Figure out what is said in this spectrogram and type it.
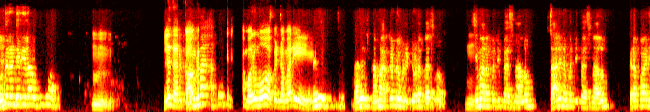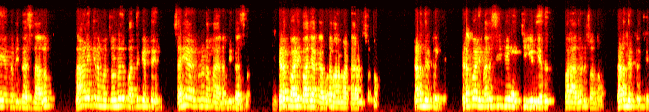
ஒண்ணு ரெண்டு ரீலா விட்டீங்க. இல்ல சார் காங்கிரஸ் வருமோ அப்படின்ற மாதிரி கணேஷ், நம்ம அக்கௌண்டபிலிட்டியோட பேசுறோம். சீமானை பற்றி பேசினாலும் ஸ்டாலினை பற்றி பேசினாலும் எடப்பாடியை பற்றி பேசினாலும் நாளைக்கு நம்ம சொல்றது பத்துக்கு எட்டு சரியா இருக்கணும்னு நம்ம நம்பி பேசுறோம். எடப்பாடி பாஜக கூட வரமாட்டாருன்னு சொன்னோம். நடந்துட்டு இருக்கு. எடப்பாடி மேல சிபிஐ இடி எது வராதுன்னு சொன்னோம். நடந்துட்டு இருக்கு.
